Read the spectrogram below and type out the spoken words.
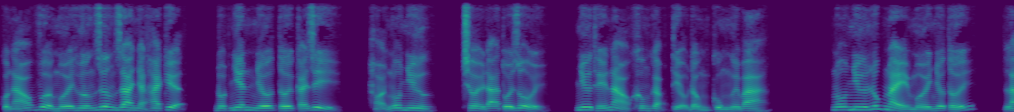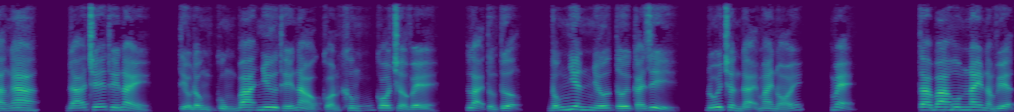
Quần áo vừa mới hướng dương ra nhặt hai kiện, đột nhiên nhớ tới cái gì, hỏi ngô như, trời đã tối rồi, như thế nào không gặp tiểu đồng cùng ngươi ba. Ngô như lúc này mới nhớ tới, là Nga, đã trễ thế này, tiểu đồng cùng ba như thế nào còn không có trở về, lại tưởng tượng, đống nhiên nhớ tới cái gì, đối Trần Đại Mai nói, mẹ, ta ba hôm nay nằm viện,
